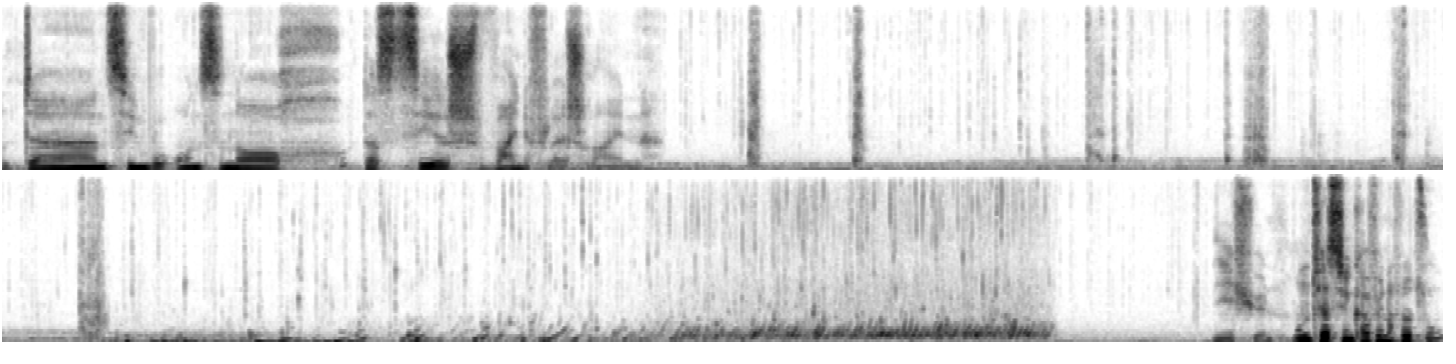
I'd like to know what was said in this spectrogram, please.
Und dann ziehen wir uns noch das zähe Schweinefleisch rein. Sehr schön. Und ein Tässchen Kaffee noch dazu?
